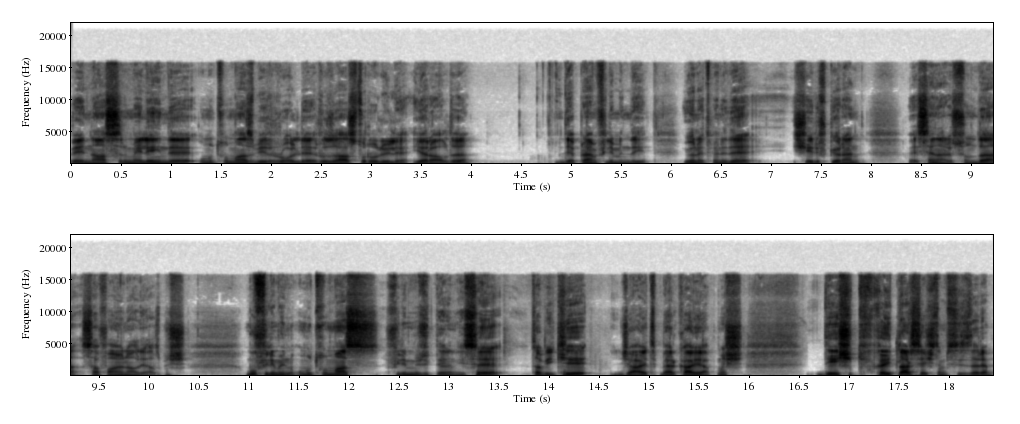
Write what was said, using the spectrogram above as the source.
ve Nasır Melek'in de unutulmaz bir rolde Rıza Hasta rolüyle yer aldığı deprem filminde yönetmeni de Şerif Gören ve senaryosunu da Safa Önal yazmış. Bu filmin unutulmaz film müziklerini ise tabii ki Cahit Berkay yapmış. Değişik kayıtlar seçtim sizlere.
